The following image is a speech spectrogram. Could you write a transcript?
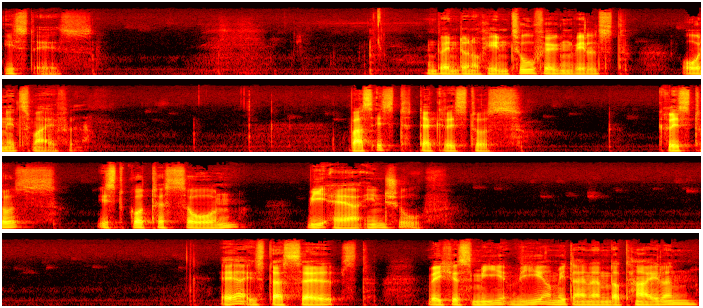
ist es. Und wenn du noch hinzufügen willst, ohne Zweifel. Was ist der Christus? Christus ist Gottes Sohn, wie er ihn schuf. Er ist das Selbst, welches wir miteinander teilen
